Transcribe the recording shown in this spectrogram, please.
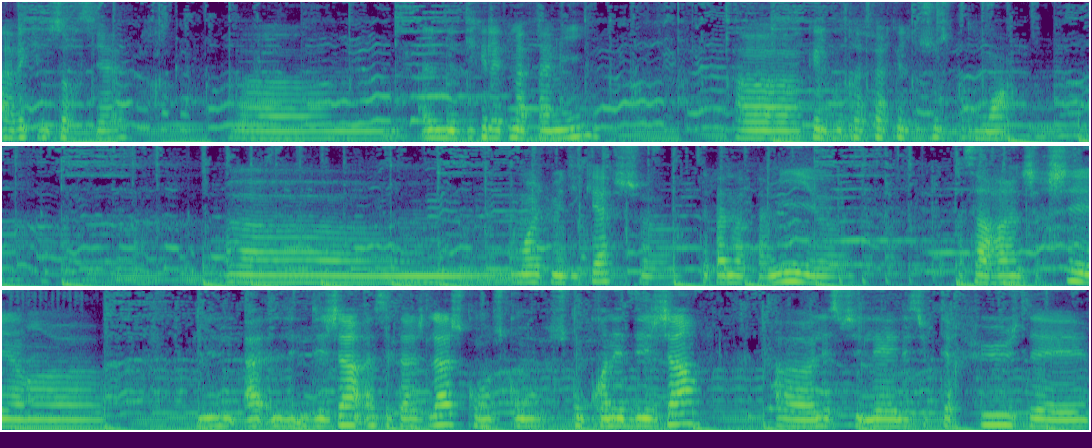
avec une sorcière. Euh, elle me dit qu'elle est de ma famille, euh, qu'elle voudrait faire quelque chose pour moi. moi, je lui dit cash, c'est pas de ma famille, ça sert à rien de chercher. Hein. déjà, à cet âge-là, je, comprenais déjà les, subterfuges des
